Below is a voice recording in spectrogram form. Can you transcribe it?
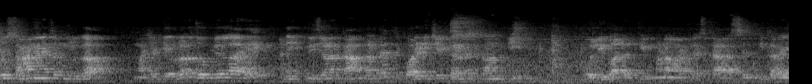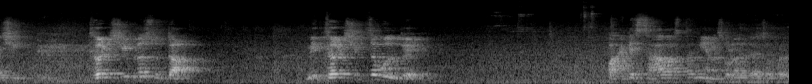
तो सहा महिन्याचा मुलगा माझ्या टेबलवर झोपलेला आहे आणि एकवीस जण काम करतात. क्वालिटी चेक करण्याचं काम की खोली बालक ती म्हणा वाटल्यास काय असेल ती करायची. थर्ड शिफ्टला सुद्धा. मी थर्ड शिफ्टचं बोलतोय. पहाटे सहा वाजता मी यांना सोडायला जायचो परत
